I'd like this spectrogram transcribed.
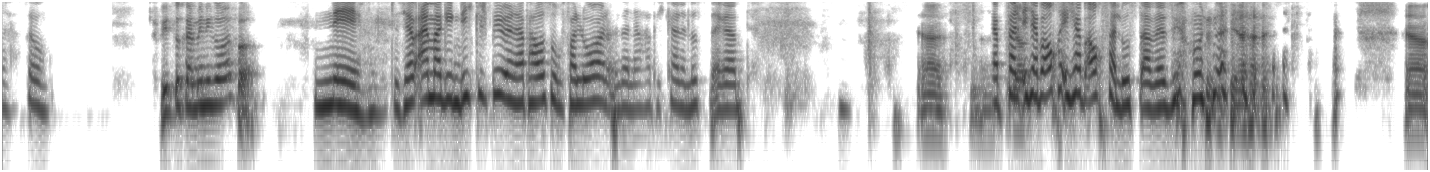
Ach so. Spielst du kein Minigolfer? Nee, ich habe einmal gegen dich gespielt und habe haushoch verloren und danach habe ich keine Lust mehr gehabt. Ja, ja. Ich habe hab auch, ich hab auch Verlustaversion. ja. ja.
